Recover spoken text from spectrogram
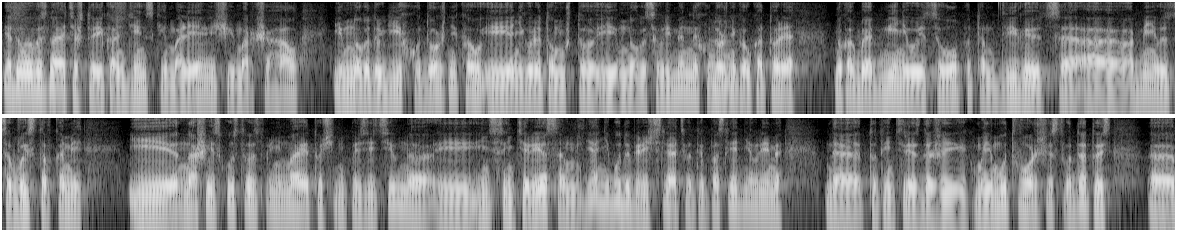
Я думаю, вы знаете, что и Кандинский, и Малевич, и Марк Шагал, и много других художников, и я не говорю о том, что и много современных художников, которые ну, как бы обмениваются опытом, двигаются, а, обмениваются выставками. И наше искусство воспринимает очень позитивно и, и с интересом. Я не буду перечислять вот и в последнее время э, тот интерес даже и к моему творчеству. Да, то есть э,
